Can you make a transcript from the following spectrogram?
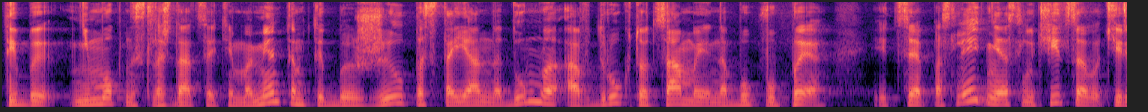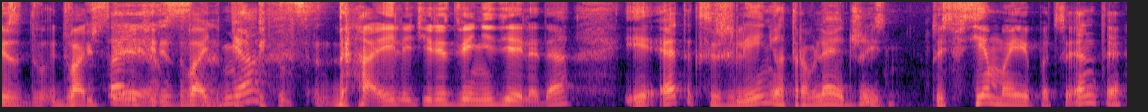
ты бы не мог наслаждаться этим моментом, ты бы жил постоянно думая, а вдруг тот самый на букву «П» и «Ц» последнее случится через дв- два часа или через два дня, пипец. да, или через две недели, да, и это, к сожалению, отравляет жизнь. То есть все мои пациенты,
